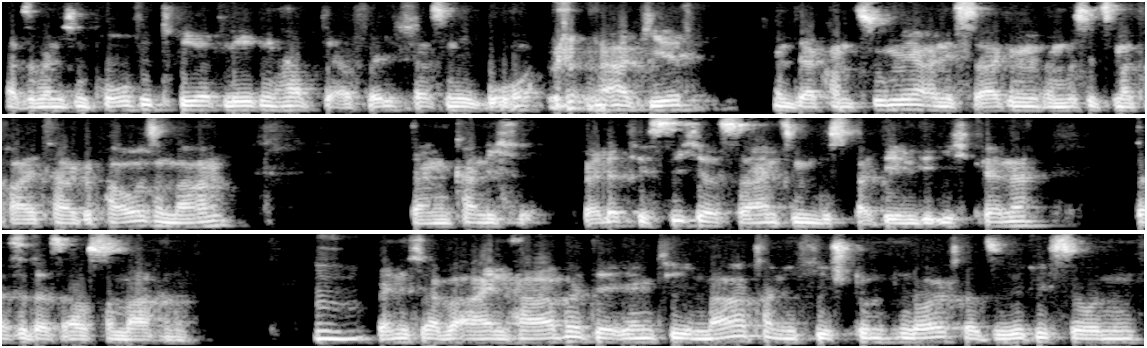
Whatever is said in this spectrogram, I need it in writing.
Also wenn ich einen Profi-Triathleten habe, der auf Weltklassenniveau agiert und der kommt zu mir und ich sage ihm, er muss jetzt mal drei Tage Pause machen, dann kann ich relativ sicher sein, zumindest bei denen, die ich kenne, dass sie das auch so machen. Mhm. Wenn ich aber einen habe, der irgendwie einen Marathon in vier Stunden läuft, also wirklich so ein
